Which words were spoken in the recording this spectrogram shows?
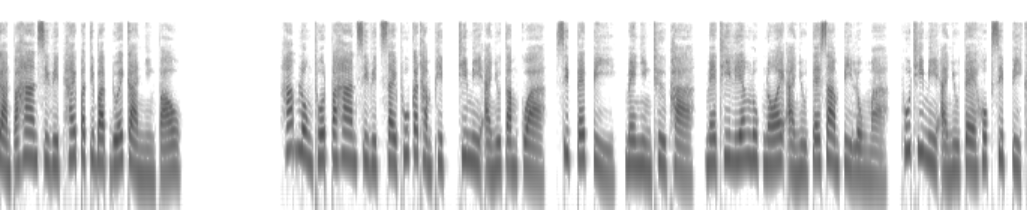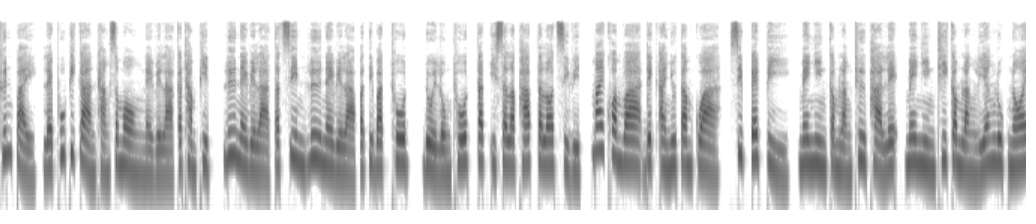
การประหารชีวิตให้ปฏิบัติด้วยการยิงเป้า ห้ามลงโทษประหารชีวิตใส่ผู้กระทำผิดที่มีอายุต่ำกว่า 18 ปี แม่หญิงถือพา แม่ที่เลี้ยงลูกน้อยอายุแต่3ปีลงมา ผู้ที่มีอายุแต่ 60 ปีขึ้นไป และผู้พิการทางสมองในเวลากระทำผิด หรือในเวลาตัดสิน หรือในเวลาปฏิบัติโทษ โดยลงโทษตัดอิสรภาพตลอดชีวิตหมายความว่าเด็กอายุต่ำกว่า 18 ปี แม่หญิงกำลังถือพาและแม่หญิงที่กำลังเลี้ยงลูกน้อย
